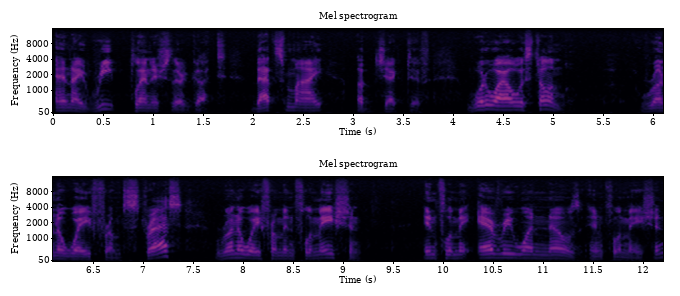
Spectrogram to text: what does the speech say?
and I replenish their gut. That's my objective. What do I always tell them? Run away from stress, run away from inflammation. Inflama- everyone knows inflammation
